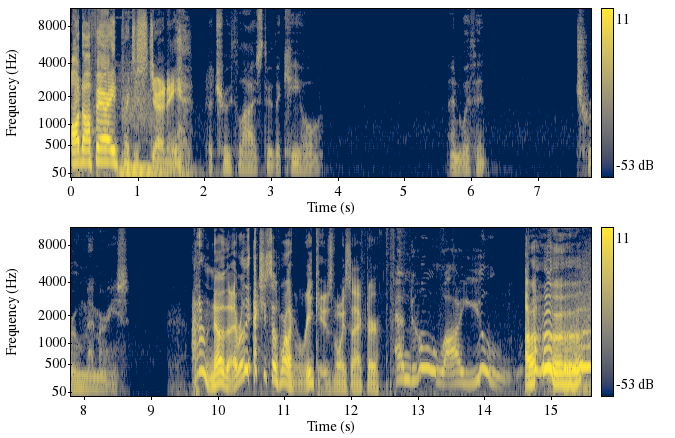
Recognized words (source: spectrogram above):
on our very British journey. The truth lies through the keyhole. And with it, true memories. I don't know though. It really actually sounds more like Riku's voice actor. And who are you? Uh-huh.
